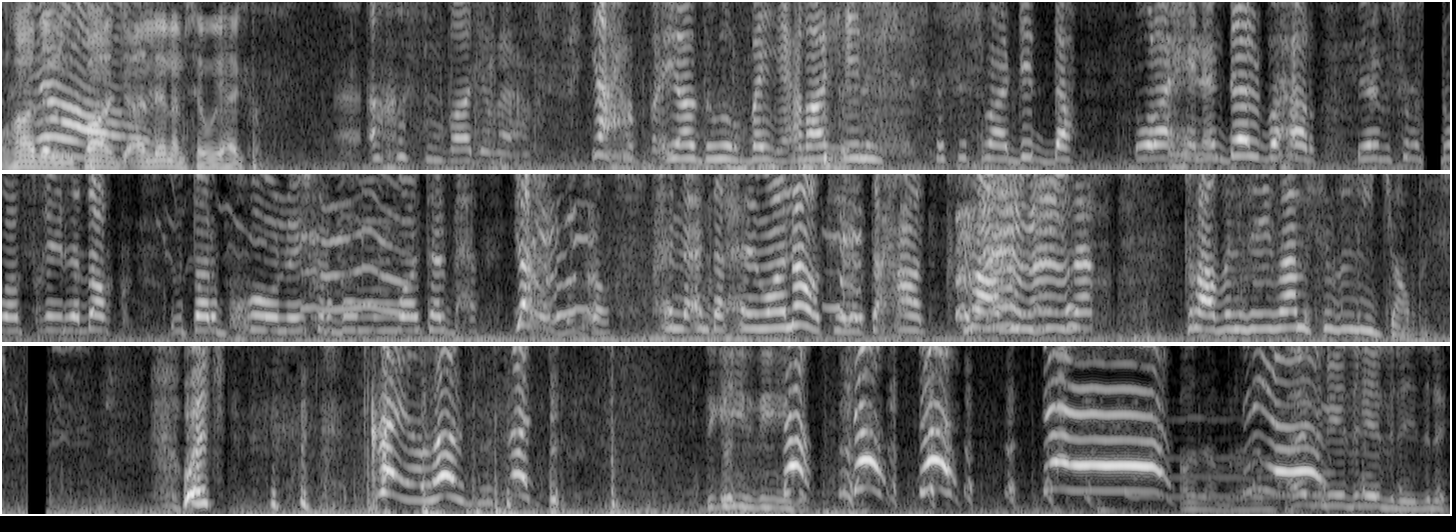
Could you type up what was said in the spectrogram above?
وهذا المفاجأة اللي أنا مسويها لكم. اخس مفاجأة معه يا حط عيال ذو ربيع رايحين بس اسمها جدة ورايحين عند البحر ويلبسون سروال صغير هذاك ويطربخون ويشربون من موية البحر. يا حط البحر إحنا عند الحيوانات يا تحان. تراب في ما مش اللي جابس وش؟ تخيل هالف صد دقيقة دقيقة. دب دب دب ادري ادري ادري ادري.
